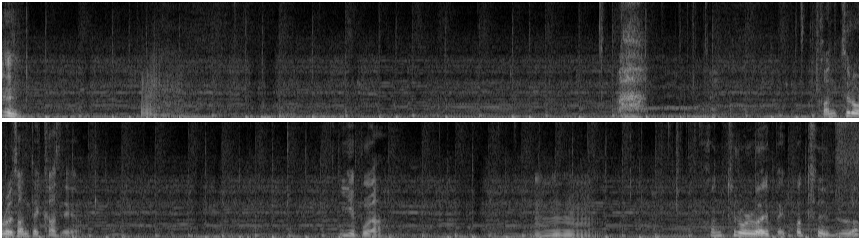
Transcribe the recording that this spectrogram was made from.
음. 아. 컨트롤을 선택하세요. 이게 뭐야? 음. 컨트롤러의 백 버튼을 눌러?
